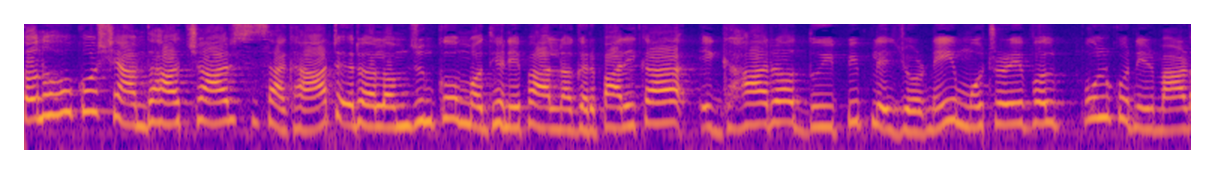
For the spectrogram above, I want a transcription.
तनहुको श्यामधा चार सिसाघाट र लमजुङको मध्य नेपाल नगरपालिका एघार दुई पिपले जोड्ने मोटरेबल पुलको निर्माण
